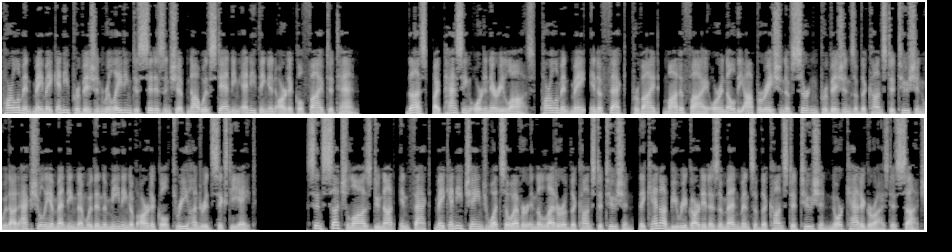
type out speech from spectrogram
Parliament may make any provision relating to citizenship notwithstanding anything in Article 5 to 10. Thus, by passing ordinary laws, Parliament may, in effect, provide, modify or annul the operation of certain provisions of the Constitution without actually amending them within the meaning of Article 368. Since such laws do not, in fact, make any change whatsoever in the letter of the Constitution, they cannot be regarded as amendments of the Constitution nor categorized as such.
